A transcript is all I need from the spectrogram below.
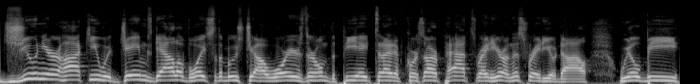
junior hockey with James Gallo, voice of the Moose Jaw Warriors. They're home to PA tonight. Of course, our Pats right here on this radio dial will be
